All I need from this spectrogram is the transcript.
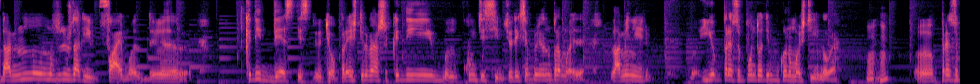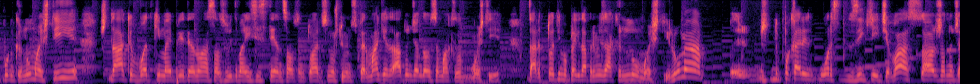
dar nu, nu, știu- nu știu dacă e faimă. De, cât de des te, te oprești lumea și cât de, cum te simți. Eu, de exemplu, eu nu prea mă, la mine, eu presupun tot timpul că nu mă știi lumea. Mhm. Uh, presupun că nu mă știe și dacă văd că e mai prietenoasă sau se uită mai insistent sau se întoarce, nu știu, în supermarket, atunci îmi dau seama că mă știe. Dar tot timpul plec de la premiza că nu mă știe lumea, uh, după care ori să zic ei ceva sau și atunci,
